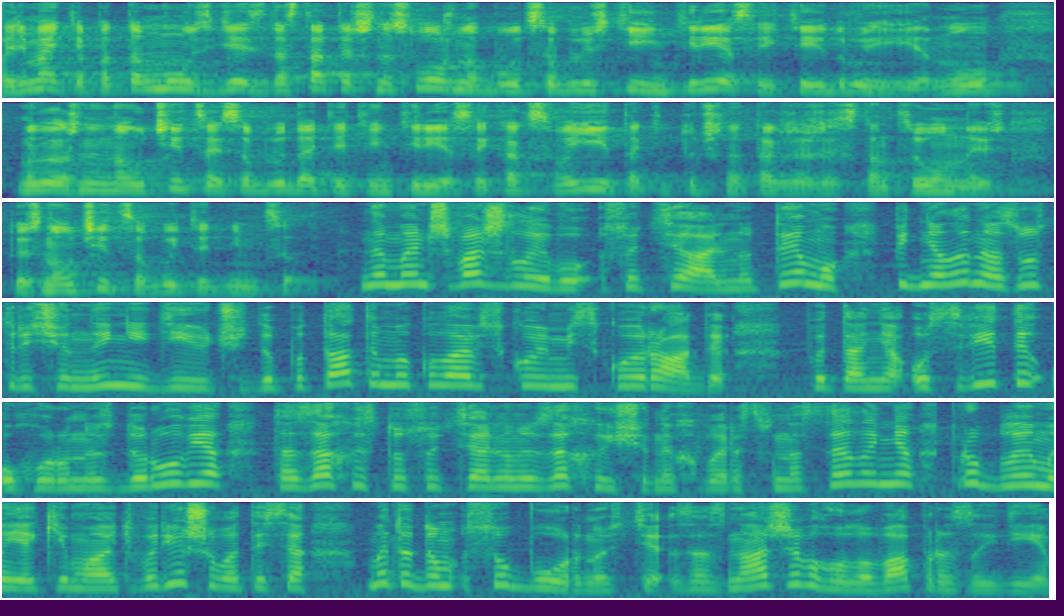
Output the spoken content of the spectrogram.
Понимаете, потому здесь достаточно сложно будет соблюсти интересы и те, и другие. Ну, мы должны научиться и соблюдать эти интересы, как свои, так и точно так же станционные, то есть научиться быть одним целым. Не менш важливу соціальну тему підняли на зустрічі нині діючі депутати Миколаївської міської ради. Питання освіти, охорони здоров'я та захисту соціально незахищених верств населення – проблеми, які мають вирішуватися методом соборності, зазначив голова президії.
